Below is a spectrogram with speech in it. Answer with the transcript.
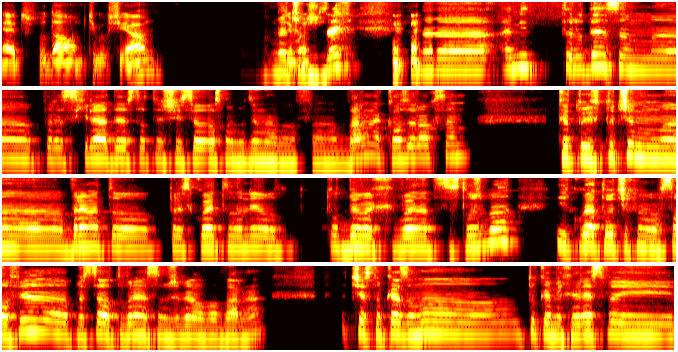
Ето, подавам ти го сега. Вече взех. ами, роден съм а, през 1968 година в а, Варна, Козирог съм като изключим а, времето, през което нали, от, отбивах военната си служба и когато учихме в София, през цялото време съм живял във Варна. Честно казано, тук ми харесва и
